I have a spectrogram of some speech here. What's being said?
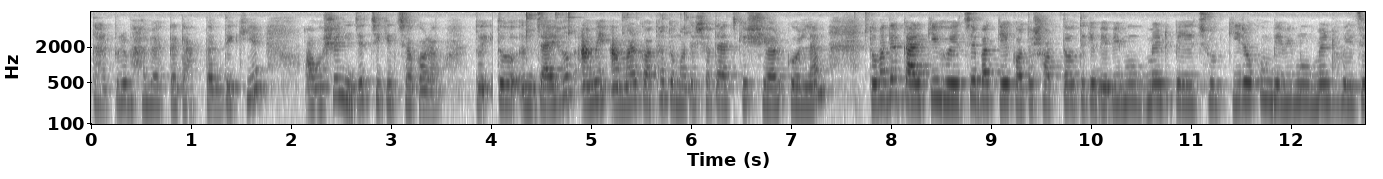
তারপরে ভালো একটা ডাক্তার দেখিয়ে অবশ্যই নিজের চিকিৎসা করাও। তো তো যাই হোক, আমি আমার কথা তোমাদের সাথে আজকে শেয়ার করলাম। তোমাদের কার কি হয়েছে বা কে কত সপ্তাহ থেকে বেবি মুভমেন্ট পেয়েছ কী রকম বেবি মুভমেন্ট হয়েছে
